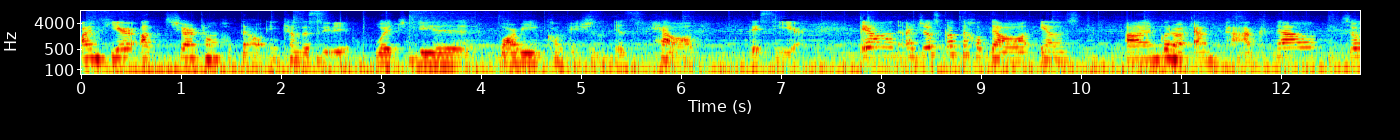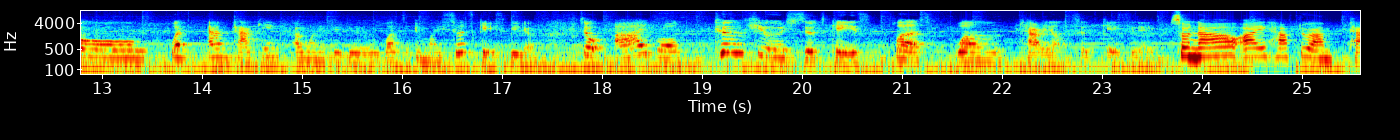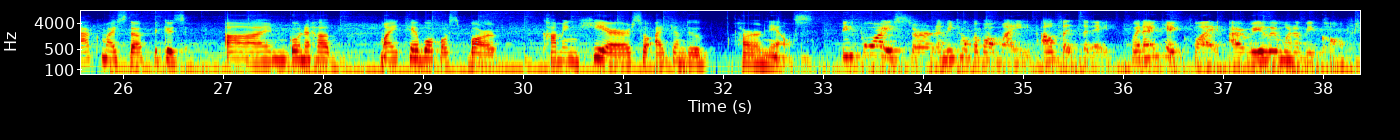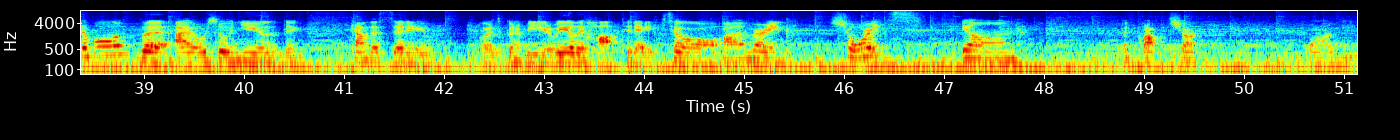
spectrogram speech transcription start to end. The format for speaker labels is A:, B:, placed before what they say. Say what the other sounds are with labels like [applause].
A: I'm here at Sheraton Hotel in Kansas City, which is Barbie convention is held this year. And I just got the hotel and I'm gonna unpack now. So with unpacking, I wanted to do what's in my suitcase video. So I brought two huge suitcase plus one carry-on suitcase today. So now I have to unpack my stuff because I'm gonna have my table host Barb coming here so I can do her nails. Before I start, let me talk about my outfit today. When I take flight, I really want to be comfortable, but I also knew the Kansas City was gonna be really hot today. So I'm wearing shorts and the cropped shirt Barbie.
